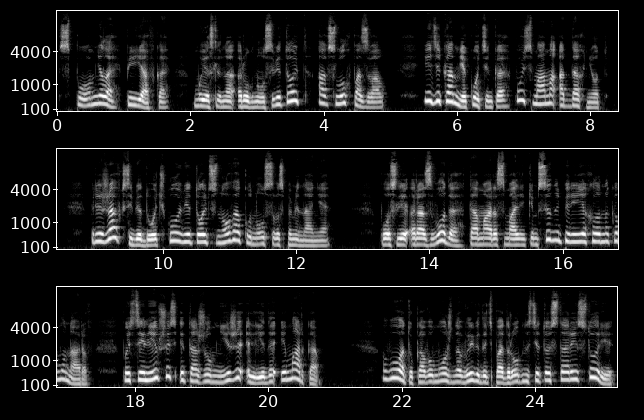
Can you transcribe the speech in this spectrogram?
«Вспомнила, пиявка!» — мысленно ругнулся Витольд, а вслух позвал. «Иди ко мне, котенька, пусть мама отдохнет». Прижав к себе дочку, Витольд снова окунулся в воспоминания. После развода Тамара с маленьким сыном переехала на коммунаров, поселившись этажом ниже Лида и Марка. «Вот у кого можно выведать подробности той старой истории»,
